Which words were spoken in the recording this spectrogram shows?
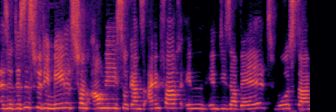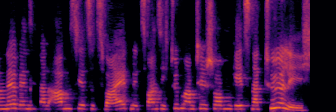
also das ist für die Mädels schon auch nicht so ganz einfach in, in dieser Welt, wo es dann, ne, wenn sie dann abends hier zu zweit mit 20 Typen am Tisch hocken, geht es natürlich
